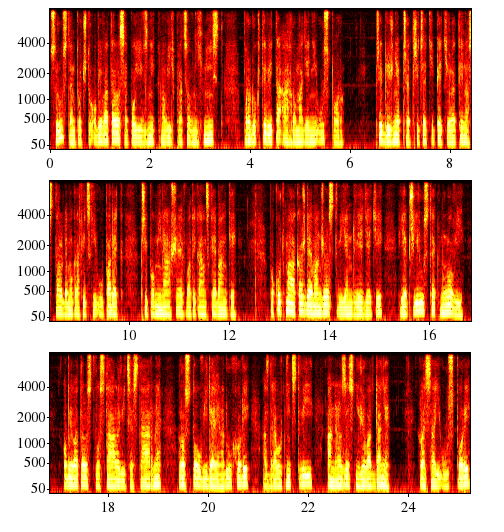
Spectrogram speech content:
S růstem počtu obyvatel se pojí vznik nových pracovních míst, produktivita a hromadění úspor. Přibližně před 35 lety nastal demografický úpadek, připomíná šéf Vatikánské banky. Pokud má každé manželství jen dvě děti, je přírůstek nulový Obyvatelstvo stále více stárne, rostou výdaje na důchody a zdravotnictví a nelze snižovat daně. Klesají úspory,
